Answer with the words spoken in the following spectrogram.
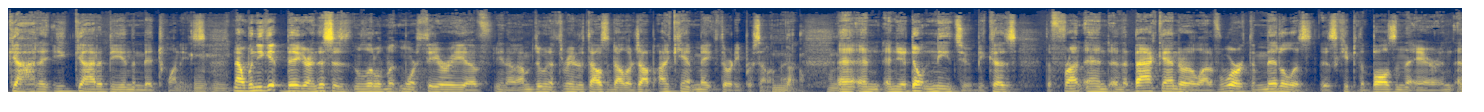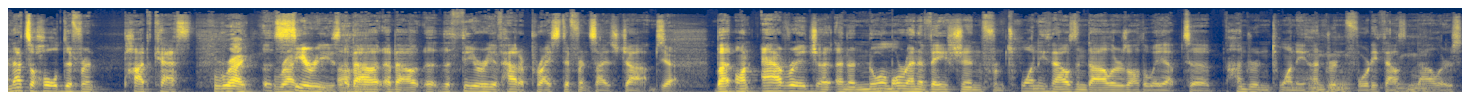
gotta you gotta be in the mid 20s Mm-hmm. Now, when you get bigger, and this is a little bit more theory of you know I'm doing a three hundred thousand dollar job, I can't make thirty percent on that, And, and and you don't need to because the front end and the back end are a lot of work. The middle is is keeping the balls in the air, and, and that's a whole different podcast Right. uh, Right. series about about uh, the theory of how to price different size jobs. Yeah. But on average, a, in a normal renovation, from twenty thousand dollars all the way up to one hundred and twenty, one hundred and forty thousand dollars,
